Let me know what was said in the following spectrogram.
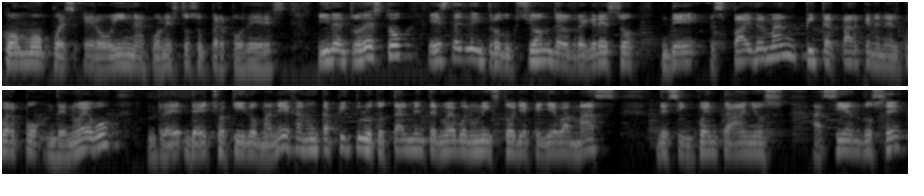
como pues heroína con estos superpoderes. Y dentro de esto, esta es la introducción del regreso de Spider-Man, Peter Parker en el cuerpo de nuevo. De hecho, aquí lo manejan, un capítulo totalmente nuevo en una historia que lleva más de 50 años haciéndose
